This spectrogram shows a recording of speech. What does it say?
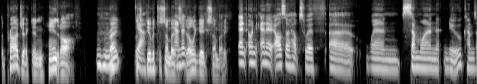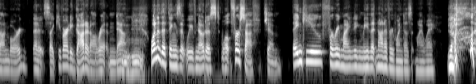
the project and hand it off Mhm. right let's Yeah. give it to somebody let's it- delegate to somebody And, and and it also helps with uh when someone new comes on board that it's like you've already got it all written down. Mhm. One of the things that we've noticed, well, first off, Jim, thank you for reminding me that not everyone does it my way. yeah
